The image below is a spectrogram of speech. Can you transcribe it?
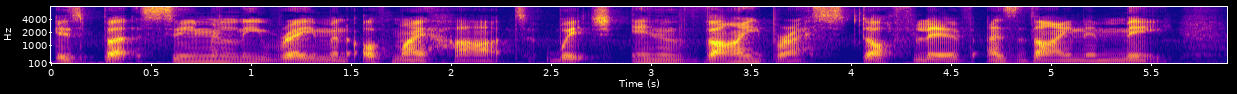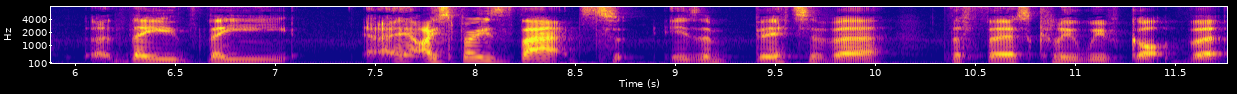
is but seemingly raiment of my heart, which in thy breast doth live as thine in me. Uh, They, they. I I suppose that is a bit of a the first clue we've got that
